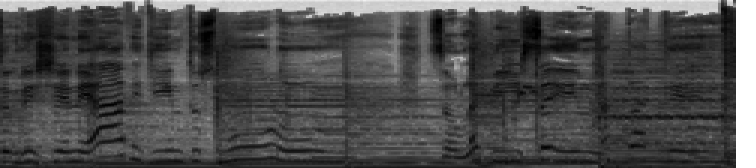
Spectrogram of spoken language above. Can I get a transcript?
Co když jen já vidím tu smůlu, co lepí se jim na paty.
